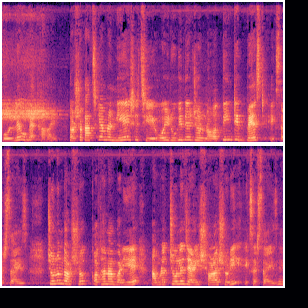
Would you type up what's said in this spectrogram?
করলেও ব্যথা হয়। দর্শক, আজকে আমরা নিয়ে এসেছি ওই রুগীদের জন্য তিনটি বেস্ট এক্সারসাইজ চলুন দর্শক, কথা না বাড়িয়ে আমরা চলে যাই সরাসরি এক্সারসাইজে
